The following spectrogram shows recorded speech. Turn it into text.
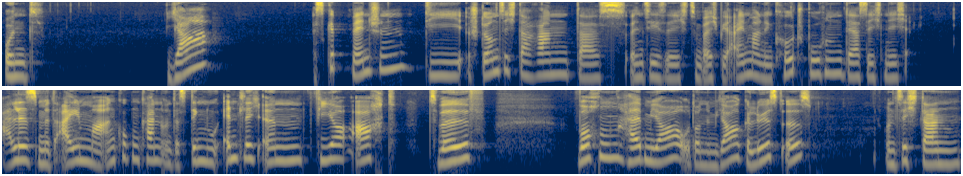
Und ja, es gibt Menschen, die stören sich daran, dass, wenn sie sich zum Beispiel einmal einen Coach buchen, der sich nicht alles mit einmal angucken kann und das Ding nur endlich in vier, acht, zwölf Wochen, halben Jahr oder einem Jahr gelöst ist und sich dann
